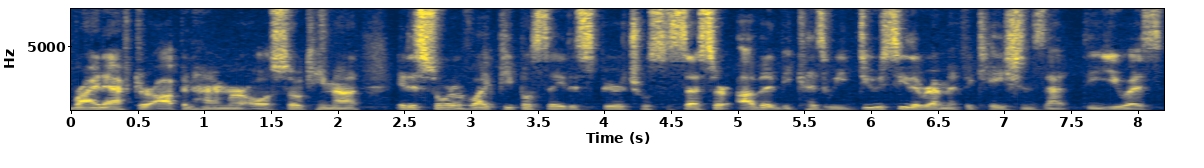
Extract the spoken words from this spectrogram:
right after Oppenheimer also came out. It is sort of like people say the spiritual successor of it because we do see the ramifications that the US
